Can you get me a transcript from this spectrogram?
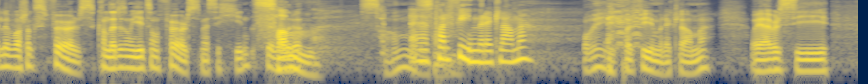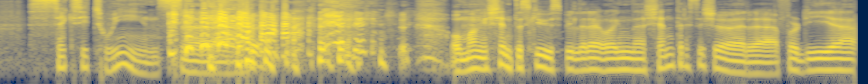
Eller hva slags følelse Kan dere liksom gi et sånn følelsesmessig hint? Sand. Sand. Sand. Eh, Parfymereklame. Oi, parfymereklame. Og jeg vil si Sexy Tweens. og mange kjente skuespillere og en kjent regissør. eh, Fordi eh,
